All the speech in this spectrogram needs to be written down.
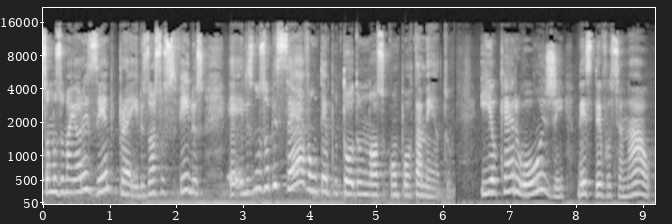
Somos o maior exemplo para eles. Nossos filhos, eh, eles nos nos observam o tempo todo no nosso comportamento. E eu quero hoje, nesse devocional,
